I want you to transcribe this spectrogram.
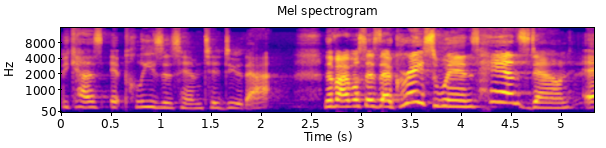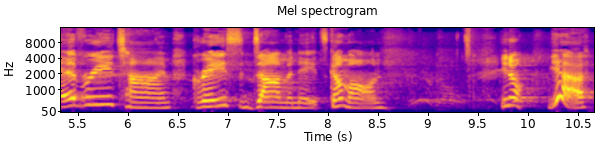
because it pleases Him to do that. The Bible says that grace wins hands down every time. Grace dominates. Come on. You know, yeah,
